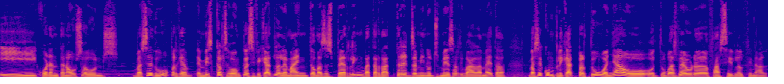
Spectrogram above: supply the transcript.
i 49 segons. Va ser dur, perquè hem vist que el segon classificat, l'alemany Thomas Sperling, va tardar 13 minuts més a arribar a la meta. Va ser complicat per tu guanyar o, o tu vas veure fàcil al final?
